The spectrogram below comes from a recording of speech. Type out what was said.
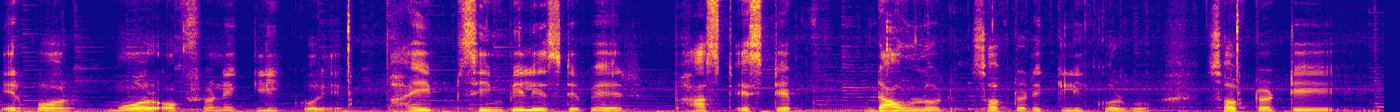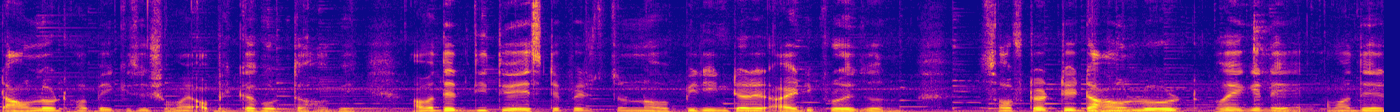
এরপর মোর অপশনে ক্লিক করে ফাইভ সিম্পল স্টেপের ফার্স্ট স্টেপ ডাউনলোড সফটওয়্যারে ক্লিক করব। সফটওয়্যারটি ডাউনলোড হবে, কিছু সময় অপেক্ষা করতে হবে। আমাদের দ্বিতীয় স্টেপের জন্য প্রিন্টারের আইডি প্রয়োজন। সফটওয়্যারটি ডাউনলোড হয়ে গেলে আমাদের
